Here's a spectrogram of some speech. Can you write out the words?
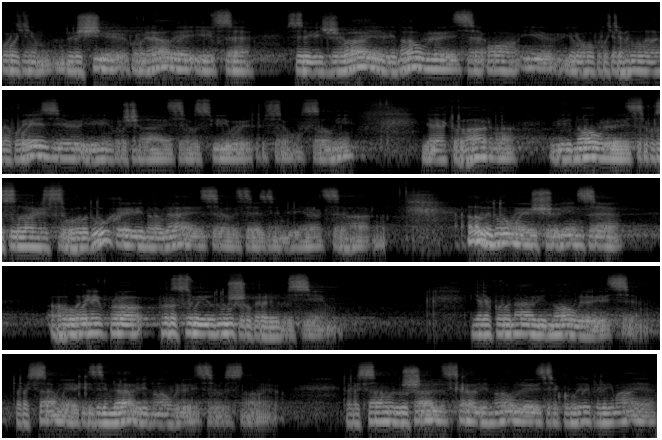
потім дощі поляли і все, все відживає, відновлюється. О, і його потягнули на поезію, і він починається оспівувати в цьому псалмі, як то гарно відновлюється, посилає свого духа і відновляється лице землі, як це гарно. Але думаю, що він це говорив про, про свою душу передусім, як вона відновлюється, так само, як і земля відновлюється весною. Так само душа людська відновлюється, коли приймає,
